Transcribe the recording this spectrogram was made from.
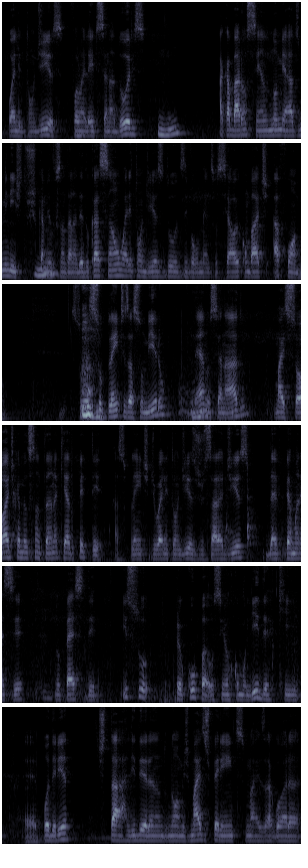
e Wellington Dias, foram eleitos senadores, uhum. acabaram sendo nomeados ministros. Uhum. Camilo Santana da Educação, Wellington Dias do Desenvolvimento Social e Combate à Fome. Suas suplentes assumiram né, no Senado, mas só a de Camilo Santana, que é do PT. A suplente de Wellington Dias, Jussara Dias, deve permanecer no PSD. Isso preocupa o senhor como líder que é, poderia estar liderando nomes mais experientes, mas agora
